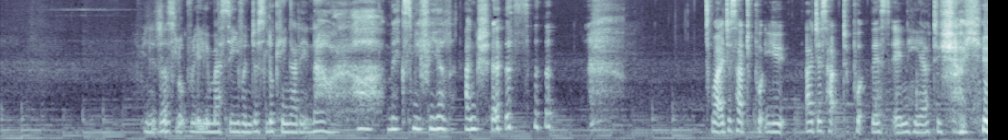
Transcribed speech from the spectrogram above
I mean, it does look really messy even just looking at it now. Oh, makes me feel anxious. well, I just had to put you, I just had to put this in here to show you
